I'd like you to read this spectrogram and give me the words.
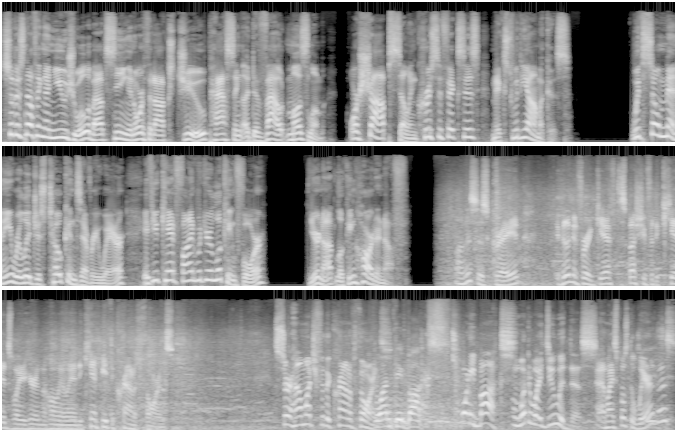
So there's nothing unusual about seeing an Orthodox Jew passing a devout Muslim, or shops selling crucifixes mixed with yarmulkes. With so many religious tokens everywhere, if you can't find what you're looking for, you're not looking hard enough. Well, this is great. If you're looking for a gift, especially for the kids while you're here in the Holy Land, you can't beat the Crown of Thorns. Sir, how much for the Crown of Thorns? 20 bucks. 20 bucks. What do I do with this? Am I supposed to wear this?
